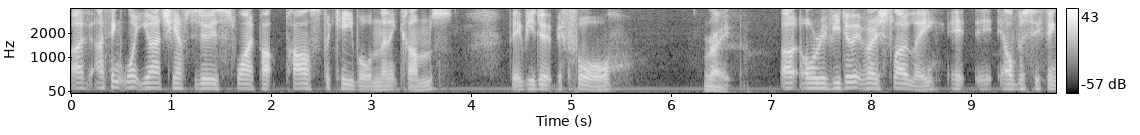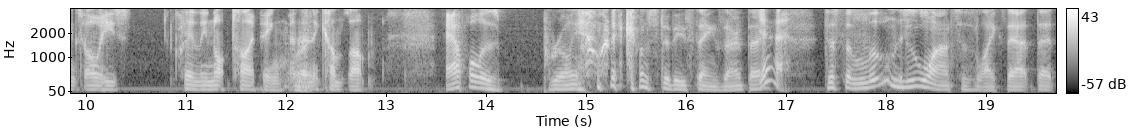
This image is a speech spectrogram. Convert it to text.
I, I think what you actually have to do is swipe up past the keyboard and then it comes. But if you do it before, Right. or, or if you do it very slowly, it, it obviously thinks, oh, he's clearly not typing, and then it comes up. Apple is brilliant when it comes to these things, aren't they? Yeah. Just the little nuances like that that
